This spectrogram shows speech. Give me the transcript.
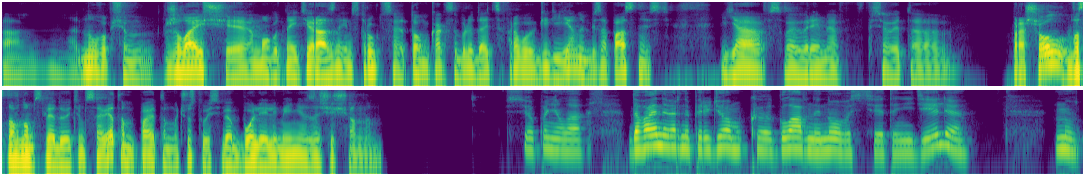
ну, в общем, желающие могут найти разные инструкции о том, как соблюдать цифровую гигиену, безопасность. Я в свое время все это прошел, в основном следую этим советам, поэтому чувствую себя более или менее защищенным. Все поняла. Давай, наверное, перейдем к главной новости этой недели. Ну,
